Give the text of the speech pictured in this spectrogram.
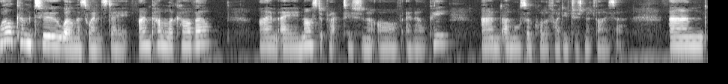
Welcome to Wellness Wednesday. I'm Pamela Carvell. I'm a master practitioner of NLP and I'm also a qualified nutrition advisor. And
